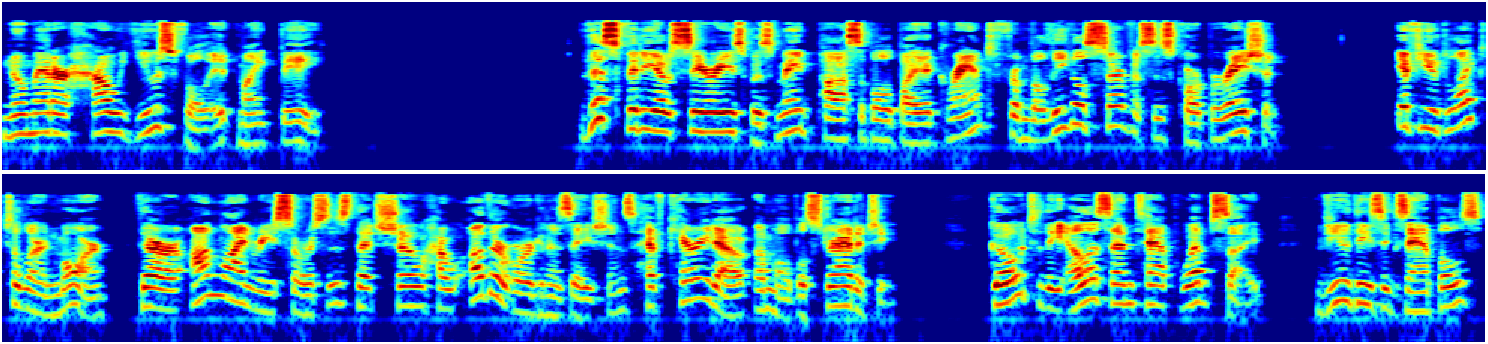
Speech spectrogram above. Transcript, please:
no matter how useful it might be. This video series was made possible by a grant from the Legal Services Corporation. If you'd like to learn more, there are online resources that show how other organizations have carried out a mobile strategy. Go to the LSNTAP website, view these examples,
